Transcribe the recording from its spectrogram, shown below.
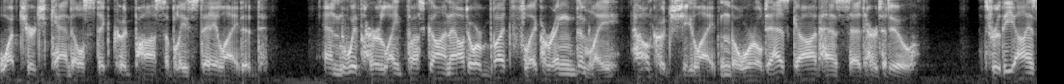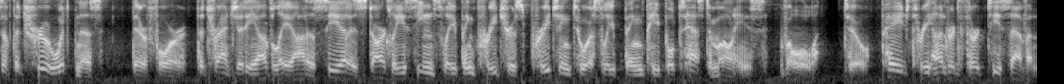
what church candlestick could possibly stay lighted? And with her light thus gone out or but flickering dimly, how could she lighten the world as God has said her to do? Through the eyes of the true witness, therefore, the tragedy of Laodicea is starkly seen sleeping preachers preaching to a sleeping people testimonies. Vol. 2, page 337,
